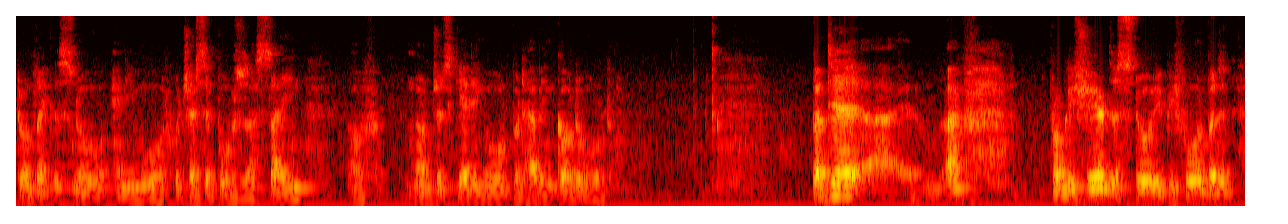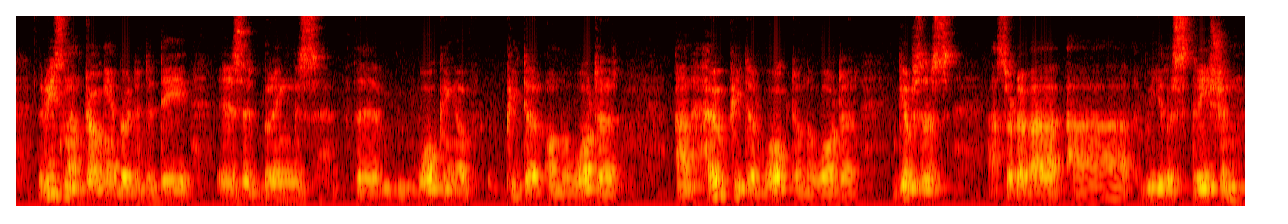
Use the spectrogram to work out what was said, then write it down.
don't like the snow anymore, which I suppose is a sign of not just getting old, but having got old. But uh, I've probably shared this story before, but it, the reason I'm talking about it today is it brings the walking of Peter on the water and how Peter walked on the water gives us a sort of a, a illustration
